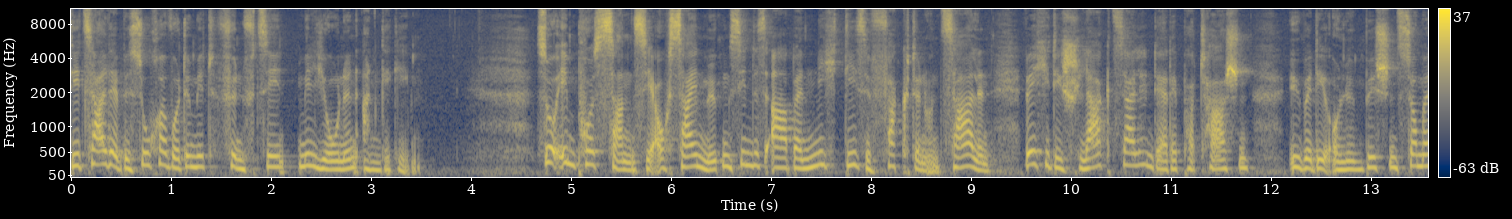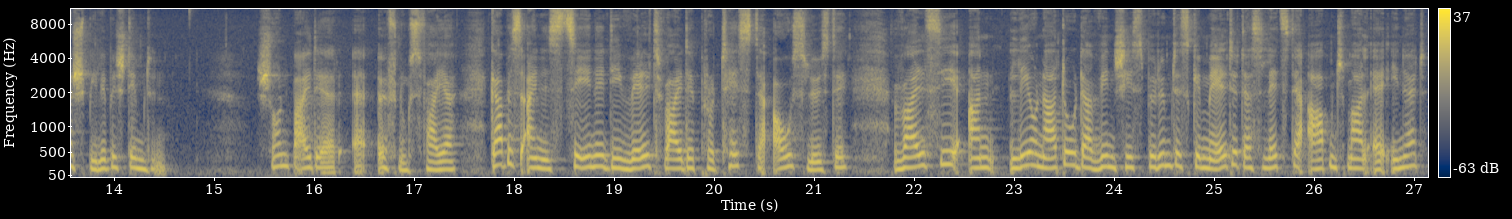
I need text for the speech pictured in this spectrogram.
Die Zahl der Besucher wurde mit 15 Millionen angegeben. So imposant sie auch sein mögen, sind es aber nicht diese Fakten und Zahlen, welche die Schlagzeilen der Reportagen über die Olympischen Sommerspiele bestimmten. Schon bei der Eröffnungsfeier gab es eine Szene, die weltweite Proteste auslöste, weil sie an Leonardo da Vincis berühmtes Gemälde Das letzte Abendmahl erinnert,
